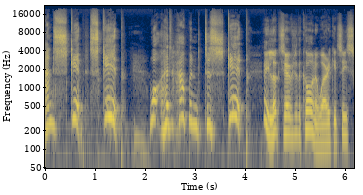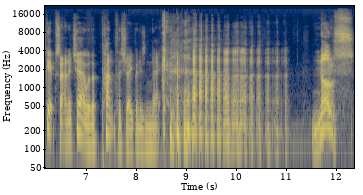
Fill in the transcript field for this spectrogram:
and Skip. Skip. What had happened to Skip? He looked over to the corner where he could see Skip sat in a chair with a panther shape in his neck. Nurse!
